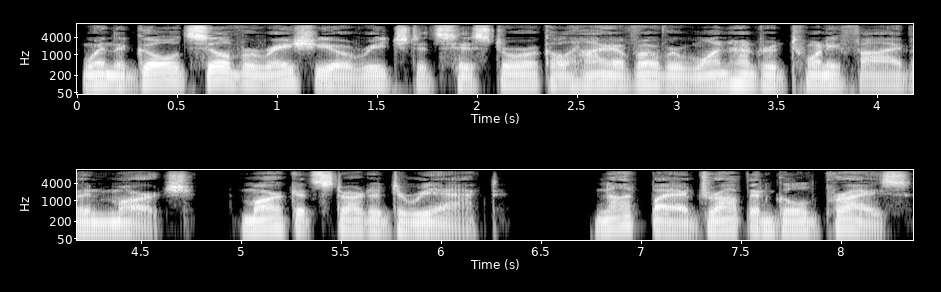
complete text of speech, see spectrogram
When the gold-silver ratio reached its historical high of over 125 in March, markets started to react. Not by a drop in gold price,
